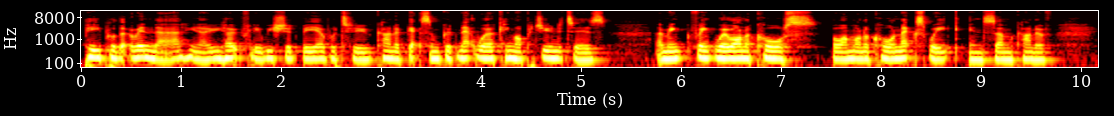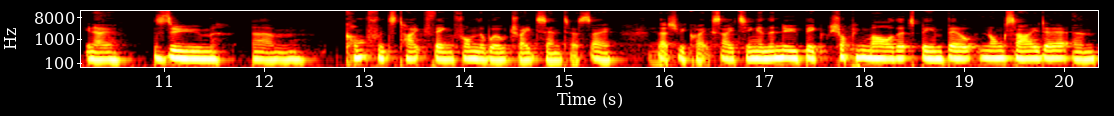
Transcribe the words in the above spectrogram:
people that are in there, you know, hopefully we should be able to kind of get some good networking opportunities. I mean, I think we're on a course, or I'm on a call next week in some kind of, you know, Zoom um, conference type thing from the World Trade Center. So that should be quite exciting. And the new big shopping mall that's being built alongside it, and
